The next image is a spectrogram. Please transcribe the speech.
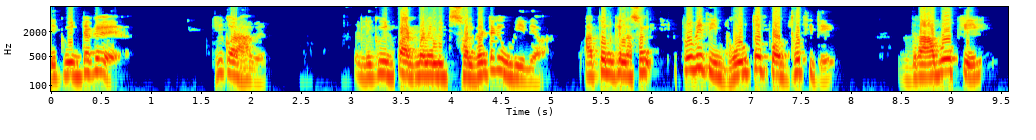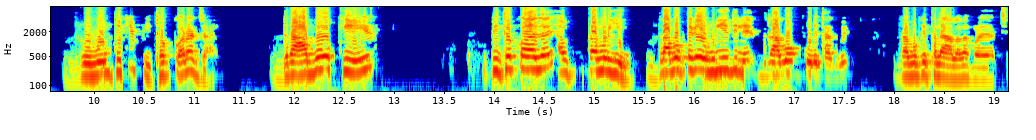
লিকুইডটাকে কি করা হবে? লিকুইড পার্ট মানে সলভেন্টটাকে উড়িয়ে দেওয়া। পাতন কেলাসন প্রভৃতি ভৌত পদ্ধতিতে দ্রাবকে দ্রবণ থেকে পৃথক করা যায়। দ্রাবকে পৃথক করা যায় তার মানে কি দ্রাবকটাকে উড়িয়ে দিলে দ্রাবক পড়ে থাকবে। দ্রাবকে তাহলে আলাদা করা যাচ্ছে।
